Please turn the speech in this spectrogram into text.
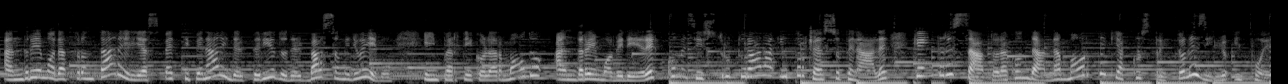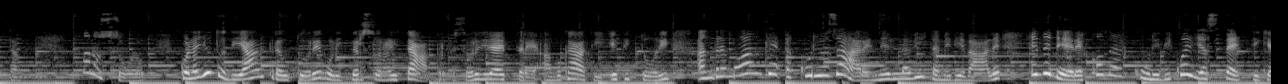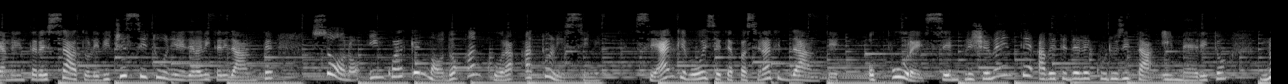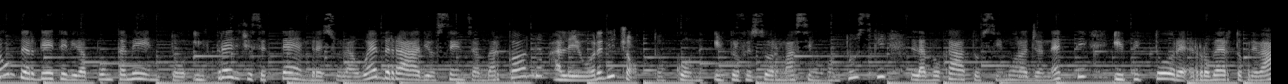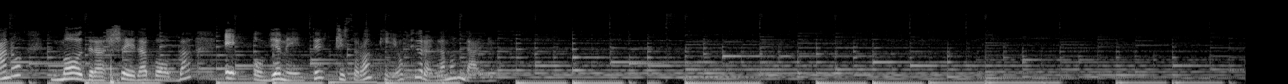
Andremo ad affrontare gli aspetti penali del periodo del basso medioevo e in particolar modo andremo a vedere come si strutturava il processo penale che ha interessato la condanna a morte che ha costretto all'esilio il poeta non solo. Con l'aiuto di altre autorevoli personalità, professori di lettere, avvocati e pittori, andremo anche a curiosare nella vita medievale e vedere come alcuni di quegli aspetti che hanno interessato le vicissitudini della vita di Dante sono in qualche modo ancora attualissimi. Se anche voi siete appassionati di Dante oppure semplicemente avete delle curiosità in merito, non perdetevi l'appuntamento il 13 settembre sulla web radio senza barcode alle ore 18 con il professor Massimo Montuschi, l'avvocato Simona Giannetti, il pittore Roberto Prevano, Modra Sheila Bobba e ovviamente ci sarò anch'io Fiorella Mandaglio.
